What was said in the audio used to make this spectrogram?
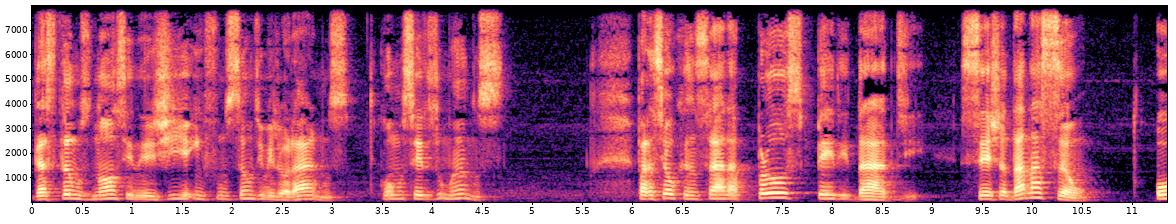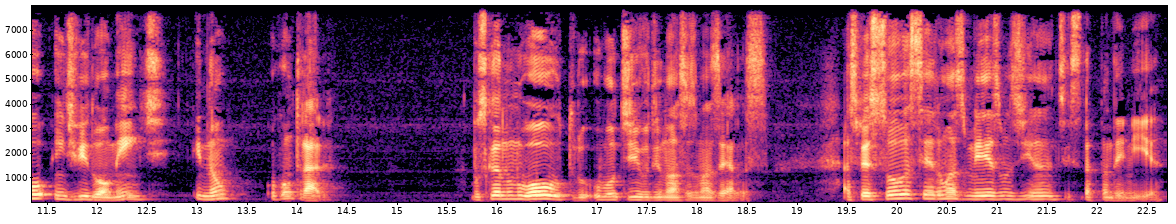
gastamos nossa energia em função de melhorarmos como seres humanos, para se alcançar a prosperidade seja da nação ou individualmente e não o contrário, buscando no outro o motivo de nossas mazelas. As pessoas serão as mesmas de antes da pandemia,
